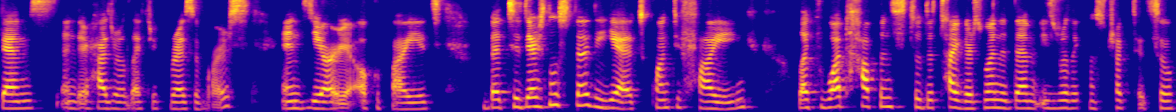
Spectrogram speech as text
dams and their hydroelectric reservoirs and the area occupied. But there's no study yet quantifying like what happens to the tigers when a dam is really constructed. So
